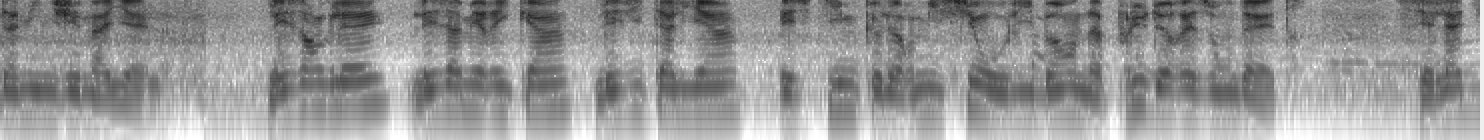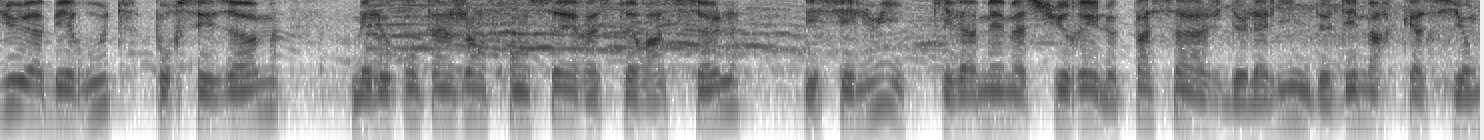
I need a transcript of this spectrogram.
d'Amin Gemayel. Les Anglais, les Américains, les Italiens estiment que leur mission au Liban n'a plus de raison d'être. C'est l'adieu à Beyrouth pour ces hommes, mais le contingent français restera seul et c'est lui qui va même assurer le passage de la ligne de démarcation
